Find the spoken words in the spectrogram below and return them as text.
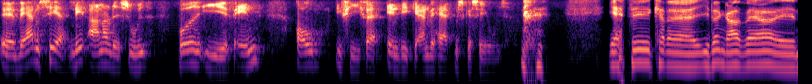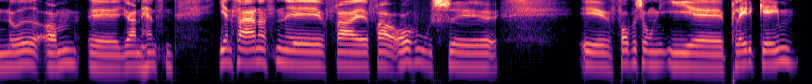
Øh, verden ser lidt anderledes ud både i FN og i FIFA, end vi gerne vil have, at den skal se ud. ja, det kan der i den grad være øh, noget om, øh, Jørgen Hansen. Jens Andersen øh, fra, øh, fra Aarhus, øh, øh, forperson i øh, Play the Game.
